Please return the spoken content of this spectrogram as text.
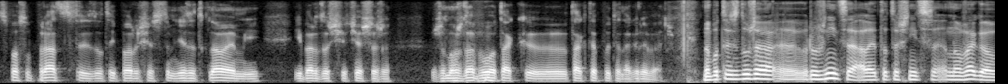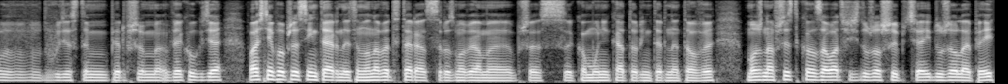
sposób pracy, do tej pory się z tym nie zetknąłem i, i bardzo się cieszę, że, że można było tak, e, tak te płyty nagrywać. No bo to jest duża e, różnica, ale to też nic nowego w XXI wieku, gdzie właśnie poprzez internet, no nawet teraz rozmawiamy przez komunikator internetowy, można wszystko załatwić dużo szybciej, dużo lepiej,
